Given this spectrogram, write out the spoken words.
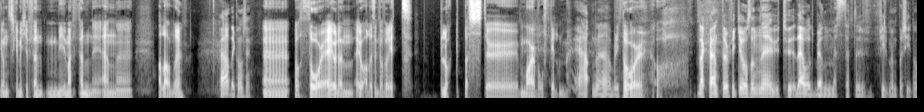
ganske mye, fun, mye mer funny enn uh, alle andre. ja, det kan du si. Uh, og Thor er jo, den, er jo alle sin favoritt blockbuster Marvel-film. Ja, det har blitt Thor. Åh, Black Panther fikk jo også en eh, ut... Det er jo ble den mest sette filmen på kino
